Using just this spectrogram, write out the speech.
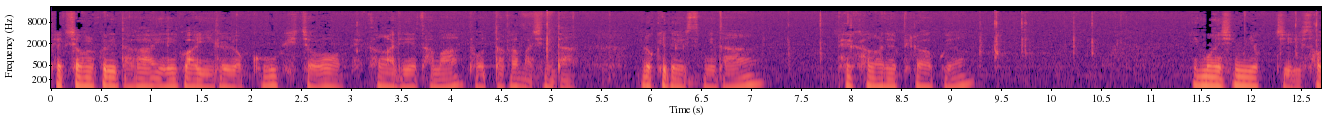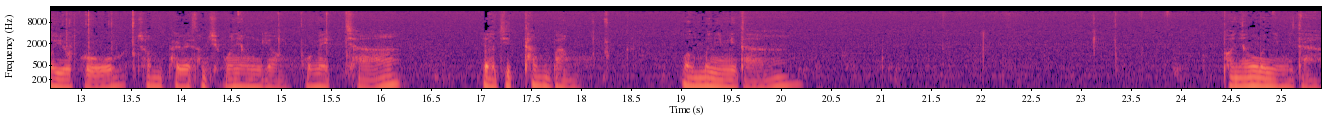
백성을 끓이다가 1과 2를 넣고 휘저 백항아리에 담아 두었다가 마신다. 이렇게 되어 있습니다. 백항아리가 필요하고요. 임원 16지 서유고 1835년경 오매차 여지탕방 원문입니다. 번역문입니다.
